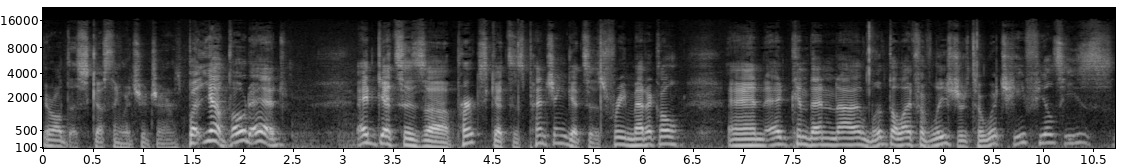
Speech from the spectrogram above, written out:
You're all disgusting with your germs. But yeah, vote Ed. Ed gets his uh, perks, gets his pension, gets his free medical, and Ed can then uh, live the life of leisure to which he feels he's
